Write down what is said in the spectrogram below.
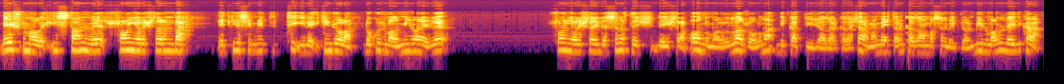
5 numaralı İstan ve son yarışlarında etkili simliti ile ikinci olan 9 numaralı Milyoner ile son yarışlarıyla sınıf değiş- değiştiren 10 numaralı Lazoğlu'ma dikkat diyeceğiz arkadaşlar. Ama Mehtar'ın kazanmasını bekliyorum. 1 numaralı Lady Kara.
